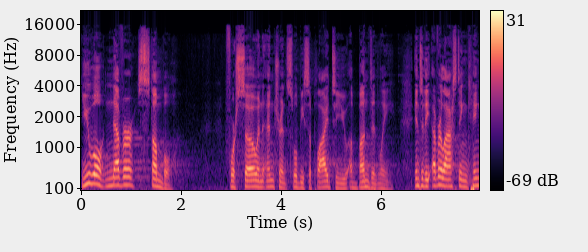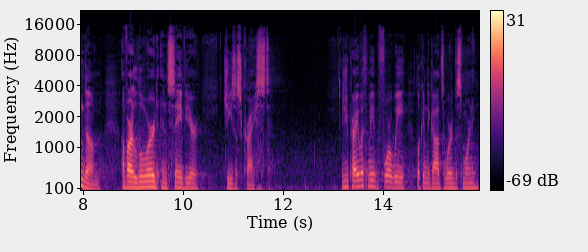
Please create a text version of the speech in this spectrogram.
you will never stumble. For so an entrance will be supplied to you abundantly into the everlasting kingdom of our Lord and Savior, Jesus Christ. Would you pray with me before we look into God's Word this morning?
